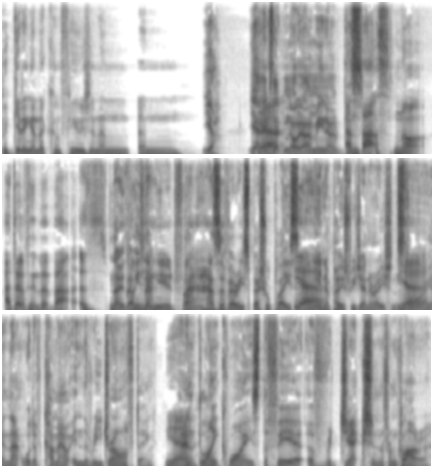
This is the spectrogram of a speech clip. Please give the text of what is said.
beginning and the confusion and and Yeah, yeah, Yeah. exactly. No, I mean, uh, this- and that's not. I don't think that that has No, I mean, that, continued from. that has a very special place Yeah. in a post regeneration story, Yeah. and that would have come out in the redrafting. yeah, And likewise, the fear of rejection from Clara.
